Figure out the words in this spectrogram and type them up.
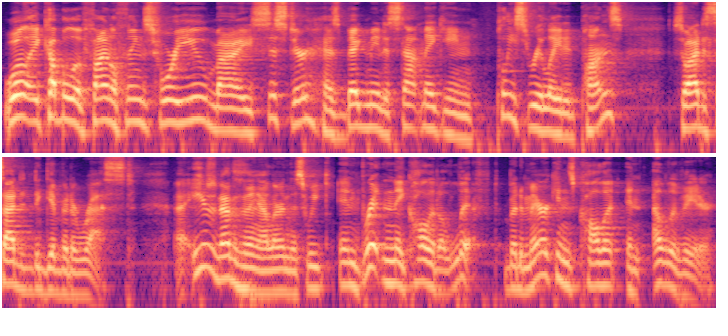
well, a couple of final things for you. My sister has begged me to stop making police related puns, so I decided to give it a rest. Uh, here's another thing I learned this week. In Britain, they call it a lift, but Americans call it an elevator.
